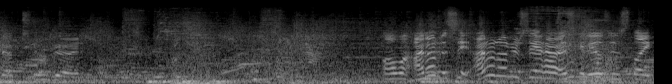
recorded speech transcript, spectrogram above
Duck too good. Oh my, I don't see. I don't understand how SKDale's just like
